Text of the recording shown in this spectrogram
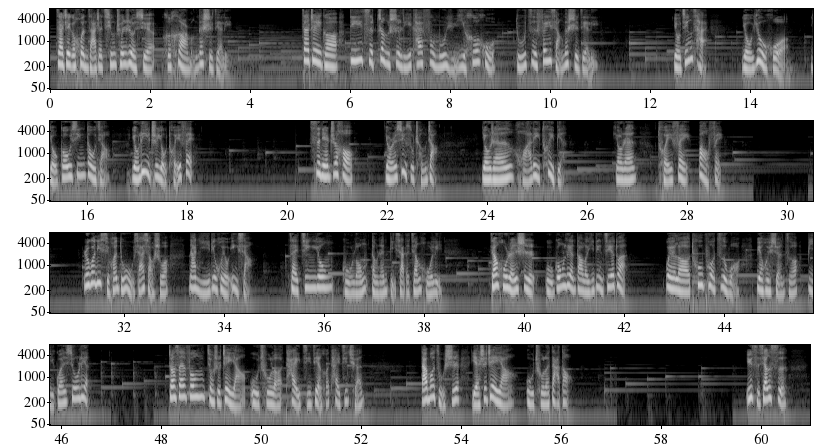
在这个混杂着青春热血和荷尔蒙的世界里，在这个第一次正式离开父母羽翼呵护、独自飞翔的世界里，有精彩，有诱惑，有勾心斗角，有励志，有颓废。四年之后。有人迅速成长，有人华丽蜕变，有人颓废报废。如果你喜欢读武侠小说，那你一定会有印象，在金庸、古龙等人笔下的江湖里，江湖人士武功练到了一定阶段，为了突破自我，便会选择闭关修炼。张三丰就是这样悟出了太极剑和太极拳。达摩祖师也是这样悟出了大道。与此相似，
